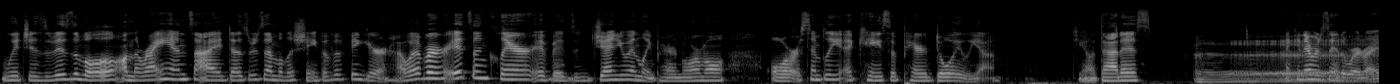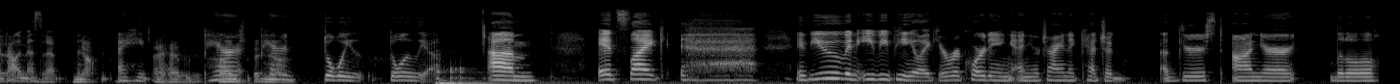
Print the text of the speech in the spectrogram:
which is visible on the right hand side, does resemble the shape of a figure. However, it's unclear if it's genuinely paranormal or simply a case of pareidolia. Do you know what that is? Uh, I can never say the word right. I probably messed it up. No. I hate I have par- hunch, but no. Um, it's like if you have an EVP, like you're recording and you're trying to catch a a ghost on your little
